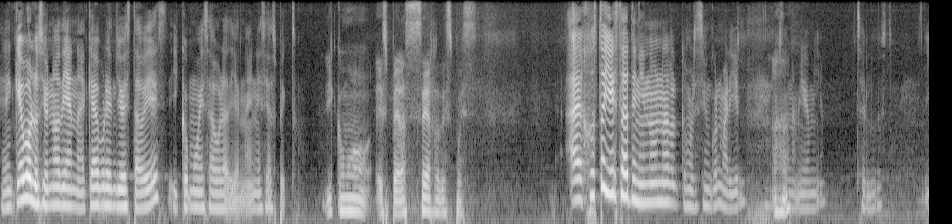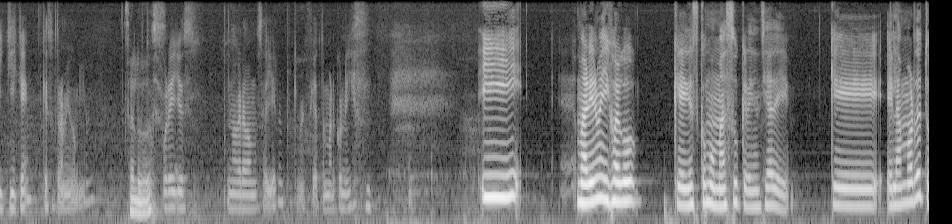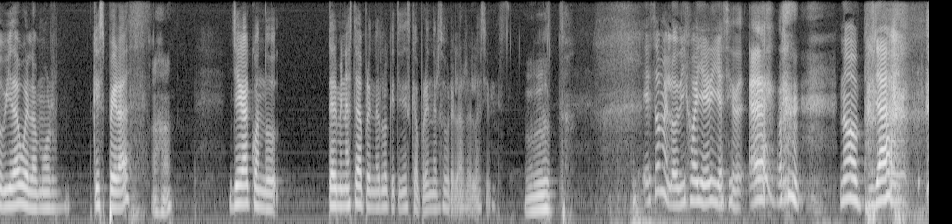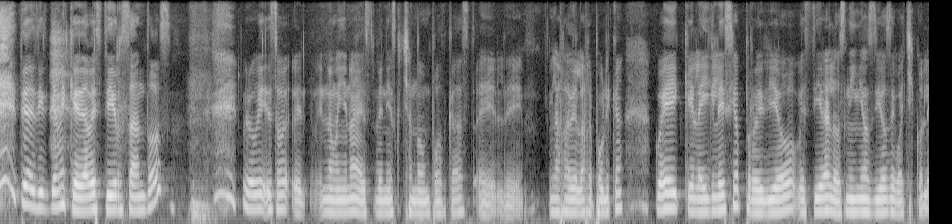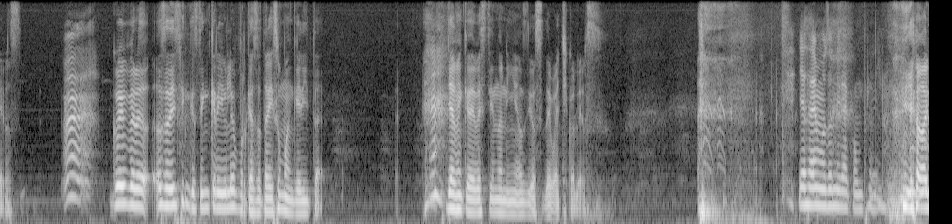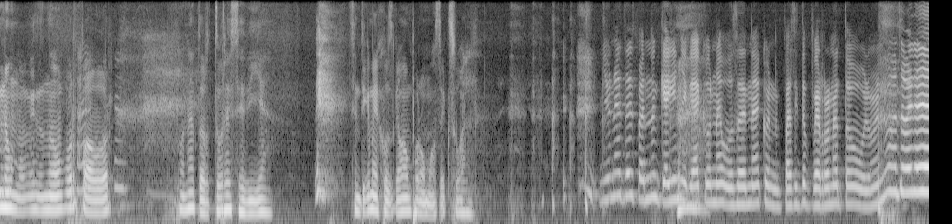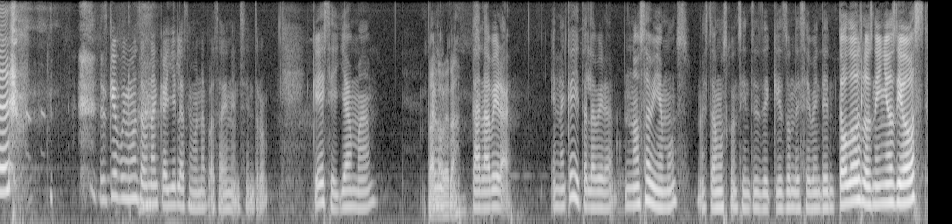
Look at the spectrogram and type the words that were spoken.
¿En qué evolucionó Diana? ¿Qué aprendió esta vez? ¿Y cómo es ahora Diana en ese aspecto? ¿Y cómo esperas ser después? Ah, justo ayer estaba teniendo una conversación con Mariel, Ajá. una amiga mía. Saludos. Y Quique, que es otro amigo mío. Saludos. Por ellos no grabamos ayer porque me fui a tomar con ellos. Y Mariel me dijo algo que es como más su creencia de que el amor de tu vida o el amor que esperas Ajá. llega cuando terminaste de aprender lo que tienes que aprender sobre las relaciones. Eso me lo dijo ayer y yo así de... No, pues ya. Te iba a decir, ya me quedé a vestir santos. Pero, güey, esto, en en la mañana es- venía escuchando un podcast, eh, el de la radio de la República. Güey, que la iglesia prohibió vestir a los niños dios de guachicoleros. Ah, Güey, pero, o sea, dicen que está increíble porque hasta trae su manguerita. ya me quedé vestiendo niños dios de guachicoleros. Ya sabemos dónde ir a comprarlo. Ay, no mames, no, por favor. Fue una tortura ese día. Sentí que me juzgaban por homosexual. Yo no estaba esperando que alguien llegara con una bocana con el pasito perrón a todo volumen. ¡No, vamos a ver! Es que fuimos a una calle la semana pasada en el centro que se llama Talavera. Talavera. En la calle Talavera no sabíamos, no estábamos conscientes de que es donde se venden todos los niños Dios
